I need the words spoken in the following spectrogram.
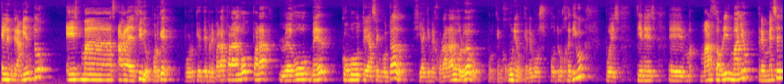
el entrenamiento es más agradecido. ¿Por qué? Porque te preparas para algo para luego ver cómo te has encontrado. Si hay que mejorar algo luego, porque en junio queremos otro objetivo, pues tienes eh, marzo, abril, mayo, tres meses,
